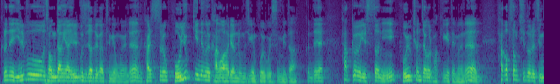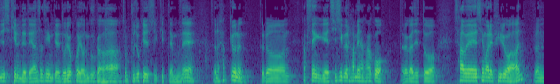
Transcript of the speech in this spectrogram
그런데 일부 정당이나 일부 주자들 같은 경우에는 갈수록 보육 기능을 강화하려는 움직임을 보이고 있습니다. 근데 학교 일선이 보육 현장으로 바뀌게 되면은 학업 성취도를 증진시키는 데 대한 선생님들의 노력과 연구가 좀 부족해질 수 있기 때문에 저는 학교는 그런 학생에게 지식을 함양하고 여러 가지 또 사회 생활에 필요한 그런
